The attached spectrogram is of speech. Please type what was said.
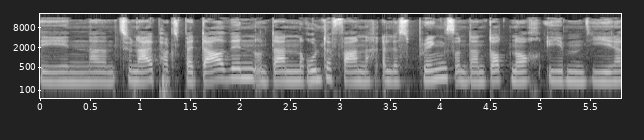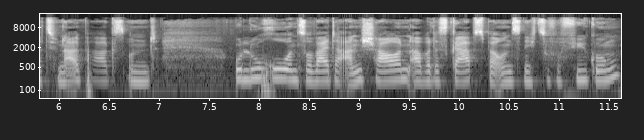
den Nationalparks bei Darwin und dann runterfahren nach Alice Springs und dann dort noch eben die Nationalparks und Uluru und so weiter anschauen, aber das gab es bei uns nicht zur Verfügung.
